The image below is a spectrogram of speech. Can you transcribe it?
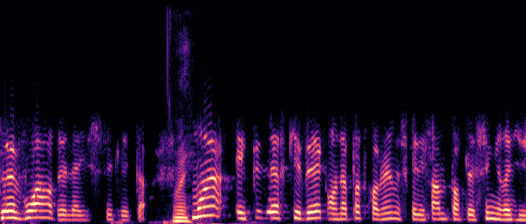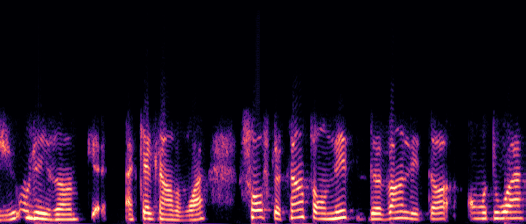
devoir de laïcité de l'État. Moi et PDF Québec, on n'a pas de problème est-ce que les femmes portent le signe religieux ou les hommes à quelque endroit. Sauf que quand on est devant l'État, on doit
